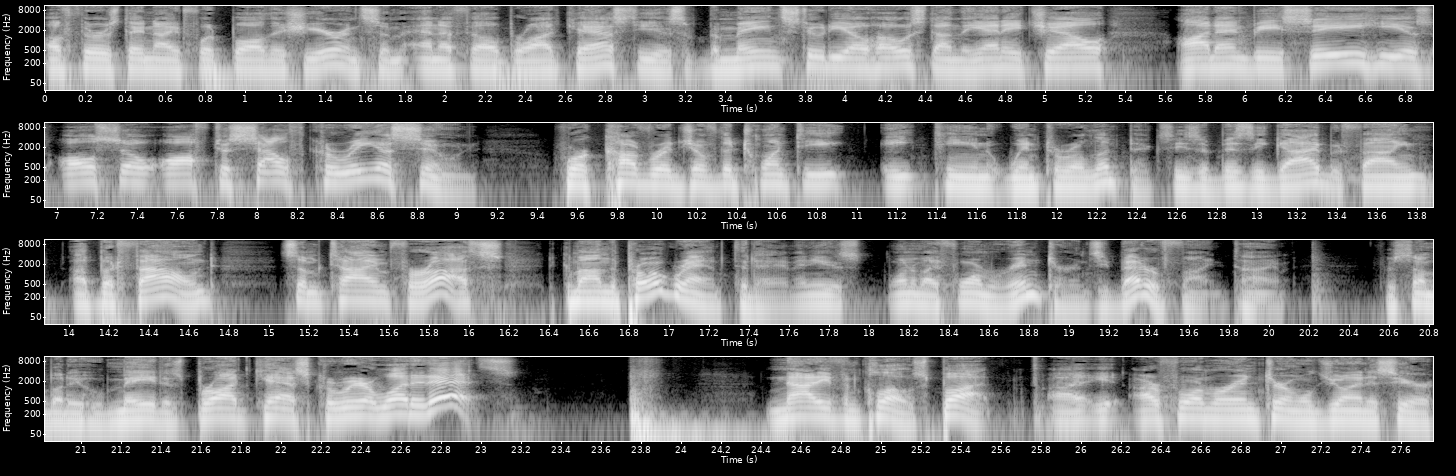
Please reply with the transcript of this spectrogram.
of Thursday Night Football this year and some NFL broadcasts. He is the main studio host on the NHL on NBC. He is also off to South Korea soon for coverage of the 2018 Winter Olympics. He's a busy guy, but found uh, but found some time for us to come on the program today. I mean, he's one of my former interns. He better find time for somebody who made his broadcast career what it is. Not even close. But uh, our former intern will join us here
